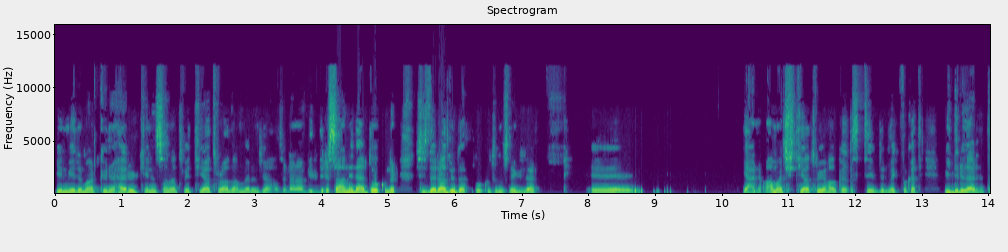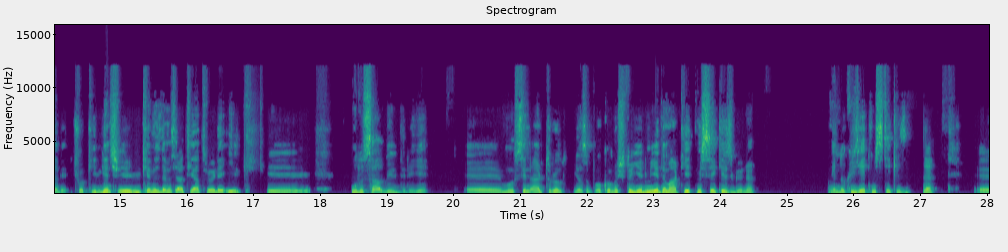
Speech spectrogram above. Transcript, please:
27 Mart günü her ülkenin sanat ve tiyatro adamlarınca hazırlanan bildiri sahnelerde okunur. Siz de radyoda okudunuz ne güzel. E, yani amaç tiyatroyu halka sevdirmek. Fakat bildiriler de tabii çok ilginç. E, ülkemizde mesela tiyatro ile ilk e, ulusal bildiriyi e, Muhsin Ertuğrul yazıp okumuştu 27 Mart 78 günü 1978'de e,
